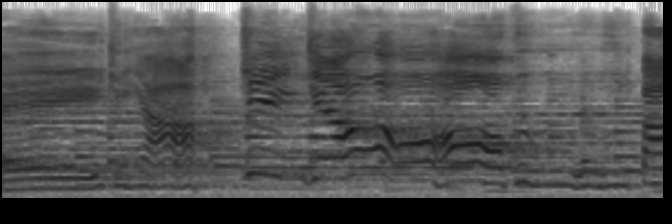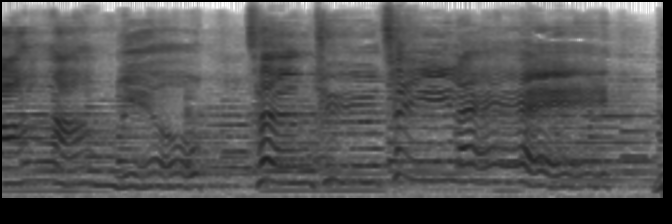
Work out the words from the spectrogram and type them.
在家尽教父当牛春去秋来年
